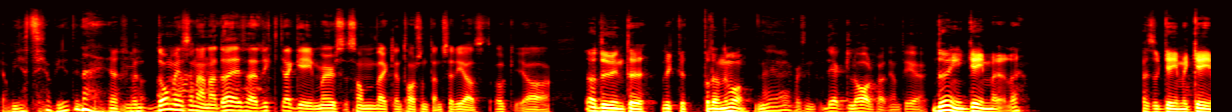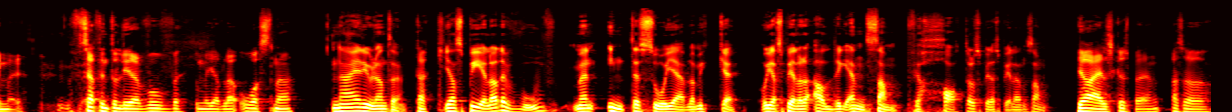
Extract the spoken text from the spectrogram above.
jag vet, jag vet inte. Nej, jag Men de är sådana det är så här riktiga gamers som verkligen tar sånt där seriöst. Och jag, Ja, du är inte riktigt på den nivån. nej jag är faktiskt inte. Det är jag glad för att jag inte är. Du är ingen gamer eller? Alltså gamer gamer. Satt inte och lirade WoW som en jävla åsna. Nej det gjorde jag inte. Tack. Jag spelade WoW men inte så jävla mycket. Och jag spelade aldrig ensam. För jag hatar att spela spel ensam. Jag älskar att spela. Alltså,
